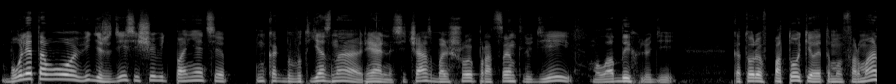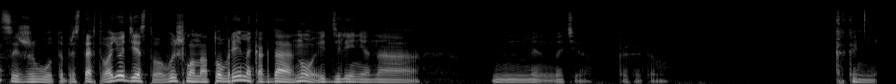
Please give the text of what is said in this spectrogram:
Более того, видишь, здесь еще ведь понятие, ну как бы вот я знаю, реально, сейчас большой процент людей, молодых людей, которые в потоке этой информации живут. Ты представь, твое детство вышло на то время, когда, ну, и деление на эти, как это, как они,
